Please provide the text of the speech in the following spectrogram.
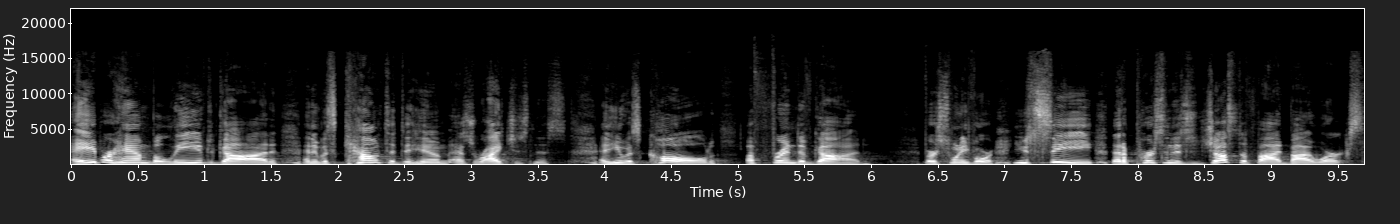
Abraham believed God, and it was counted to him as righteousness, and he was called a friend of God. Verse 24, you see that a person is justified by works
